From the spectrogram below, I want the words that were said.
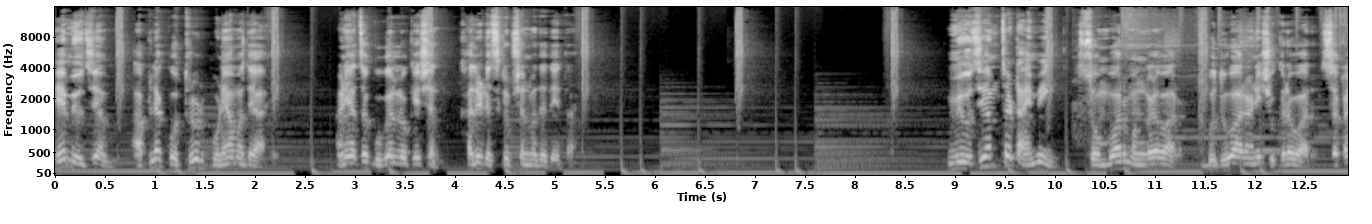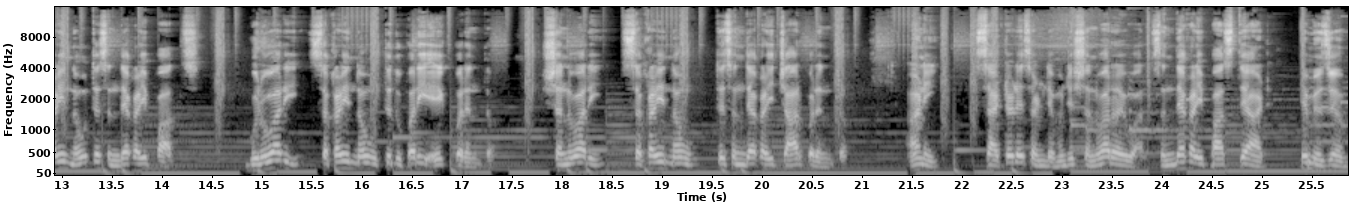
हे म्युझियम आपल्या कोथरूड पुण्यामध्ये आहे आणि याचं गुगल लोकेशन खाली डिस्क्रिप्शनमध्ये देत आहे. म्युझियमचं टायमिंग सोमवार मंगळवार बुधवार आणि शुक्रवार सकाळी नऊ ते संध्याकाळी पाच गुरुवारी सकाळी नऊ ते दुपारी एक पर्यंत शनिवारी सकाळी नऊ ते संध्याकाळी चार पर्यंत आणि सॅटर्डे संडे म्हणजे शनिवार रविवार संध्याकाळी पाच ते आठ हे म्युझियम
